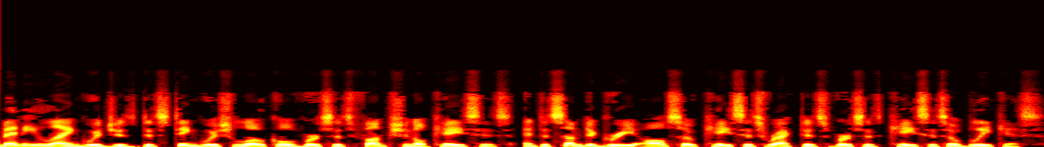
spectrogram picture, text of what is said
Many languages distinguish local versus functional cases, and to some degree also casus rectus versus casus obliquus.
